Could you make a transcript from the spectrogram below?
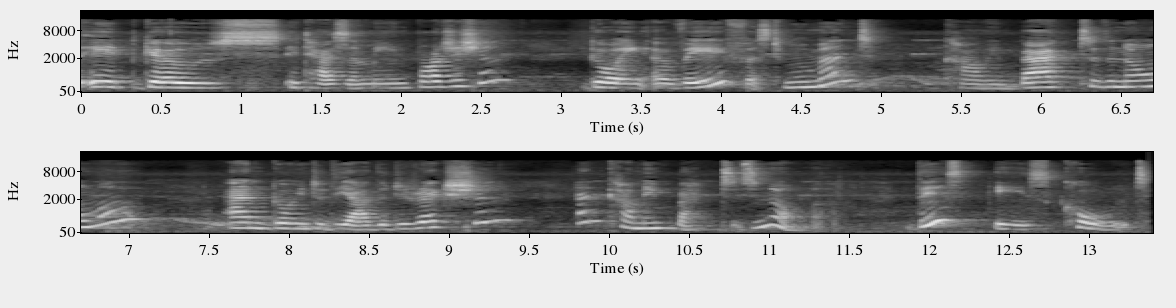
it goes, it has a mean position, going away, first movement, coming back to the normal, and going to the other direction, and coming back to the normal. This is called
